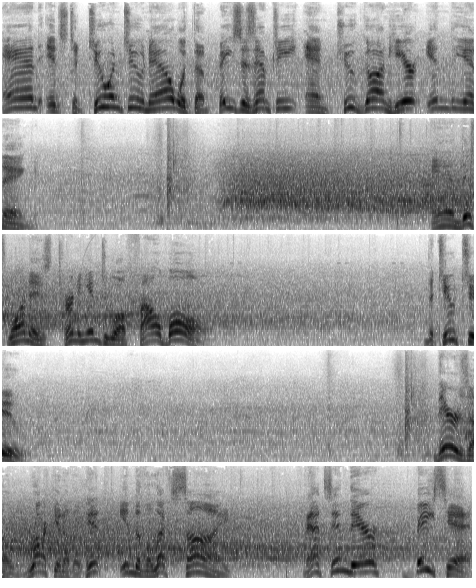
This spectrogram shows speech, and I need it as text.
And it's to 2 and 2 now with the bases empty and two gone here in the inning. And this one is turning into a foul ball. The 2 2. There's a rocket of a hit into the left side. That's in there. Base hit.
